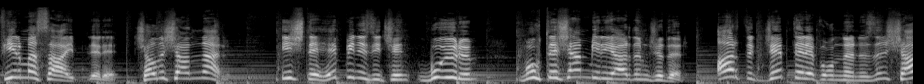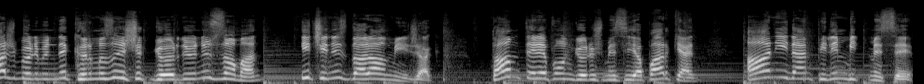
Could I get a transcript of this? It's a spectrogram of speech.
firma sahipleri, çalışanlar, işte hepiniz için bu ürün muhteşem bir yardımcıdır. Artık cep telefonlarınızın şarj bölümünde kırmızı ışık gördüğünüz zaman içiniz daralmayacak. Tam telefon görüşmesi yaparken aniden pilin bitmesi,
